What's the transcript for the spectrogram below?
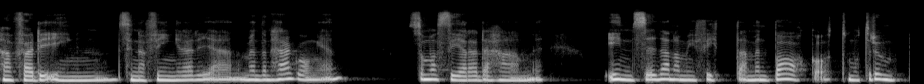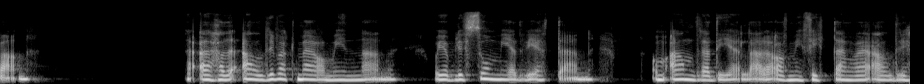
Han förde in sina fingrar igen, men den här gången så masserade han insidan av min fitta men bakåt mot rumpan. Jag hade aldrig varit med om innan och jag blev så medveten om andra delar av min fitta än vad jag aldrig,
